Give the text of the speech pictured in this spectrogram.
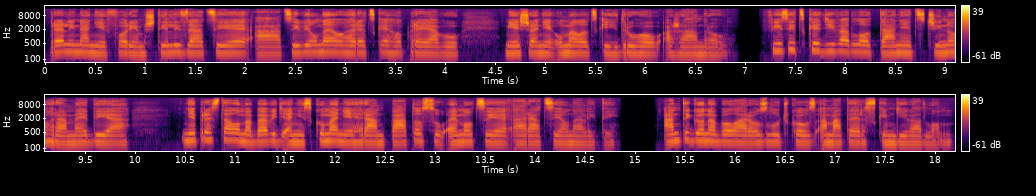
Prelinanie foriem štilizácie a civilného hereckého prejavu, miešanie umeleckých druhov a žánrov. Fyzické divadlo, tanec, činohra, média, neprestalo ma baviť ani skúmanie hrán pátosu, emócie a racionality. Antigona bola rozlúčkou s amatérským divadlom.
